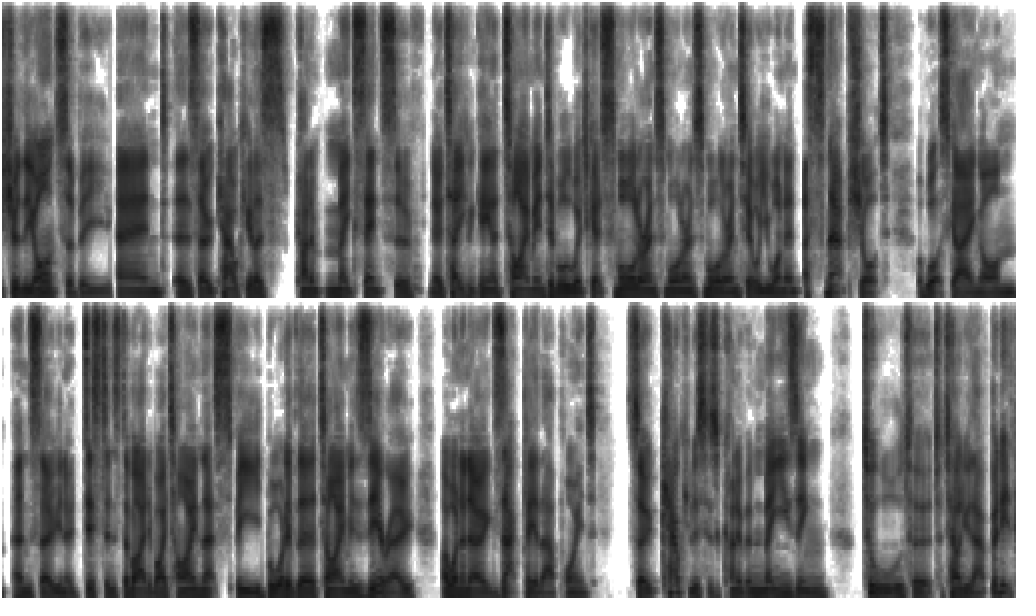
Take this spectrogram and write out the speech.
should the answer be? And uh, so calculus kind of makes sense of you know taking a time interval which gets smaller and smaller and smaller until you want a, a snapshot of what's going on. And so you know distance divided by time that's speed, but what if the time is zero? I want to know exactly at that point. So calculus is kind of amazing tool to to tell you that. But it,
